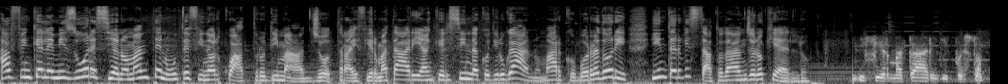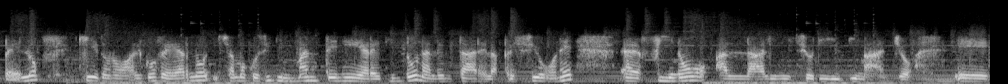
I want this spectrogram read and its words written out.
affinché le misure siano mantenute fino al 4 di maggio. Tra i firmatari anche il sindaco di Lugano, Marco Borradori, intervistato da Angelo Chiello. I firmatari di questo appello chiedono al governo diciamo così, di mantenere, di non allentare la pressione eh, fino all'inizio di, di maggio. E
